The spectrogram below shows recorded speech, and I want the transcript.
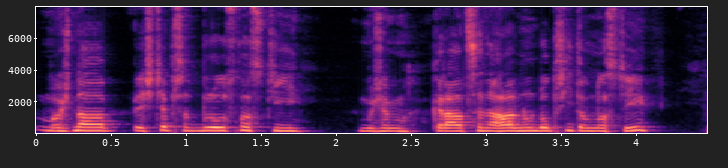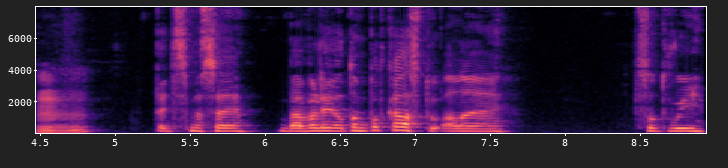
Možná ještě před budoucností můžeme krátce nahlédnout do přítomnosti. Mm-hmm. Teď jsme se bavili o tom podcastu, ale co tvůj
